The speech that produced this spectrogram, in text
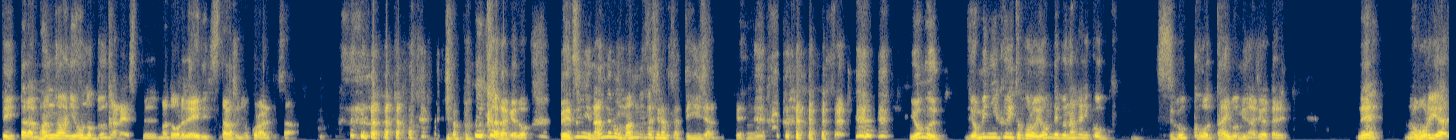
て言ったら漫画は日本の文化ですって、また俺でエディスタッフに怒られてさ。いや、文化だけど、別に何でも漫画化しなくたっていいじゃんって。読む、読みにくいところを読んでいく中に、こう、すごくこう、醍醐味が味わえたり、ね、登りや、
